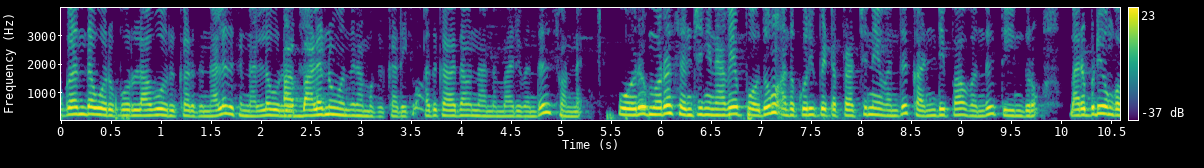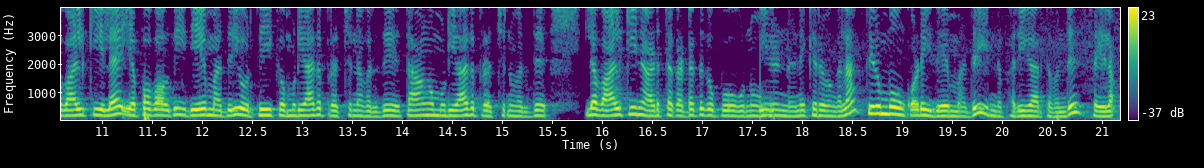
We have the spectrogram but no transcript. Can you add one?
உகந்த ஒரு பொருளாகவும் இருக்கிறதுனால இதுக்கு நல்ல ஒரு பலனும் வந்து நமக்கு கிடைக்கும். அதுக்காக தான் வந்து அந்த மாதிரி வந்து சொன்னேன். ஒரு முறை செஞ்சிங்கனாவே போதும். அந்த குறிப்பிட்ட பிரச்சனை வந்து கண்டிப்பாக வந்து தீந்துடும் மறுபடியும் உங்கள் வாழ்க்கையில் எப்போவாவது இதே மாதிரி ஒரு தீர்க்க முடியாத பிரச்சனை வருது. தாங்க தாங்க முடியாத பிரச்சனை வருது. இல்லை வாழ்க்கையின் அடுத்த கட்டத்துக்கு போகணும் அப்படின்னு நினைக்கிறவங்களாம் திரும்பவும் கூட இதே மாதிரி இந்த பரிகாரத்தை வந்து செய்யலாம்.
